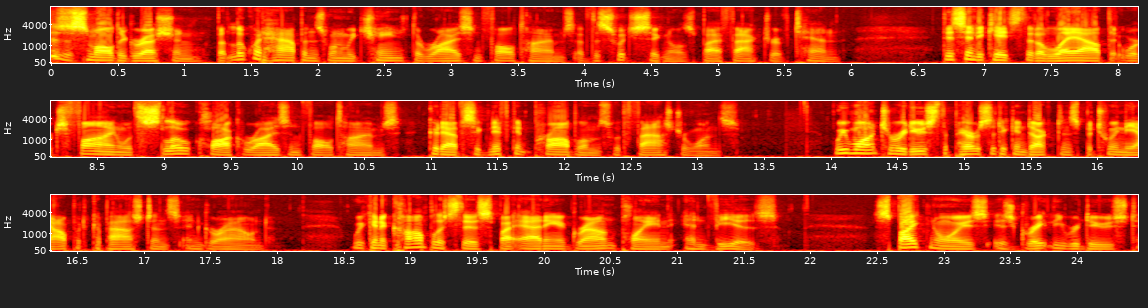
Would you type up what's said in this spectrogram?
is a small digression, but look what happens when we change the rise and fall times of the switch signals by a factor of 10. This indicates that a layout that works fine with slow clock rise and fall times could have significant problems with faster ones. We want to reduce the parasitic inductance between the output capacitance and ground. We can accomplish this by adding a ground plane and vias. Spike noise is greatly reduced,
